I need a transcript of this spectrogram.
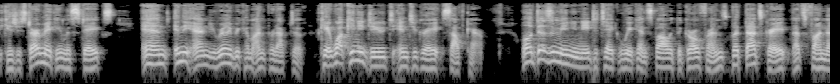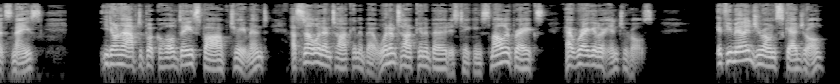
because you start making mistakes, and in the end, you really become unproductive. Okay, what can you do to integrate self-care? Well, it doesn't mean you need to take a weekend spa with the girlfriends, but that's great. That's fun. That's nice. You don't have to book a whole day spa treatment. That's not what I'm talking about. What I'm talking about is taking smaller breaks at regular intervals. If you manage your own schedule,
